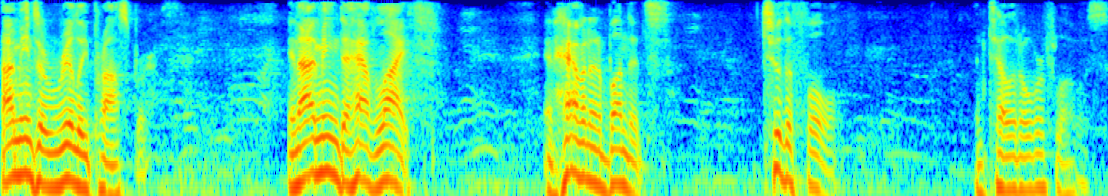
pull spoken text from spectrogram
I mean to really prosper. And I mean to have life and have it in abundance to the full until it overflows.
